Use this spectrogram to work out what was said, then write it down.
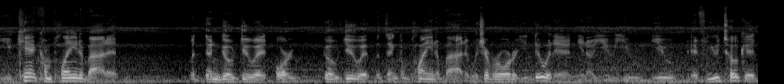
you can't complain about it but then go do it or go do it but then complain about it whichever order you do it in you know you you you if you took it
